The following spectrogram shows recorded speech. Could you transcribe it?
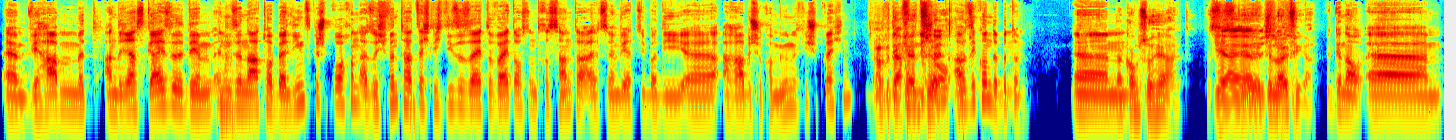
Ähm, wir haben mit Andreas Geisel, dem Innensenator Berlins, gesprochen. Also ich finde tatsächlich diese Seite weitaus interessanter, als wenn wir jetzt über die äh, arabische Community sprechen. Aber da kennst finde du ich halt, auch. Aber Sekunde, bitte. Ähm, Da kommst du her halt. Das Ja, ist ja, geläufiger. Genau. Ähm,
